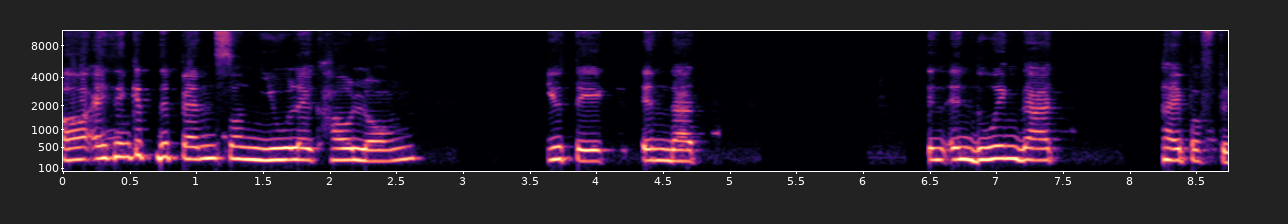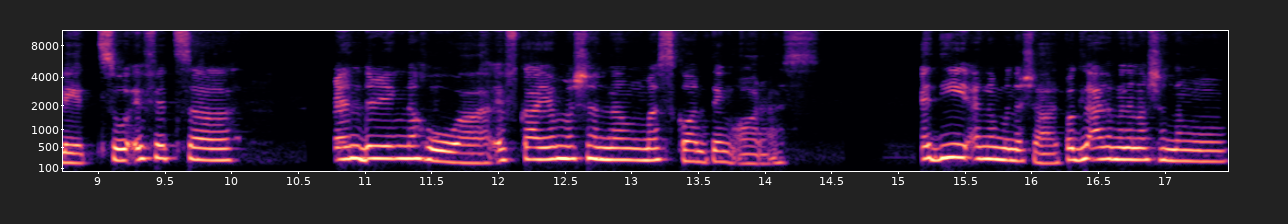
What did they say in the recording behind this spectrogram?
uh, I think it depends on you, like how long you take in that, in, in doing that type of plate. So, if it's a rendering na HOA, if kaya mo siya ng mas konting oras, edi ano mo na siya, paglaanan mo na lang siya ng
